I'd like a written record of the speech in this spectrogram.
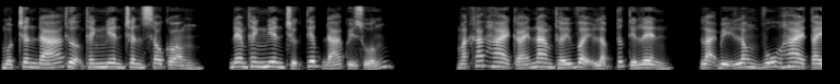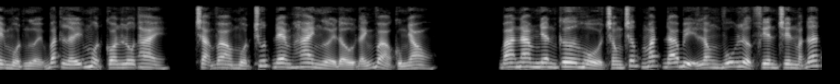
một chân đá thượng thanh niên chân sau cong, đem thanh niên trực tiếp đá quỳ xuống. Mặt khác hai cái nam thấy vậy lập tức tiến lên, lại bị Long Vũ hai tay một người bắt lấy một con lô thai, chạm vào một chút đem hai người đầu đánh vào cùng nhau. Ba nam nhân cơ hồ trong chớp mắt đã bị Long Vũ lược phiên trên mặt đất,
